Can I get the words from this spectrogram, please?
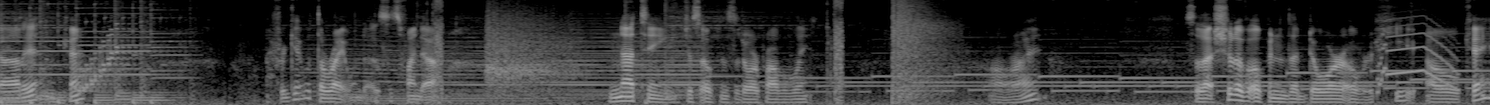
Got it. Okay. I forget what the right one does. Let's find out. Nothing. Just opens the door, probably. Alright. So that should have opened the door over here. Okay.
